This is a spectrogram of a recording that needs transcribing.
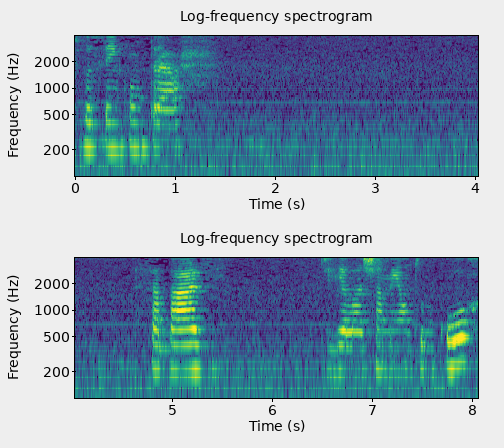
Que você encontrar essa base relaxamento no corpo,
